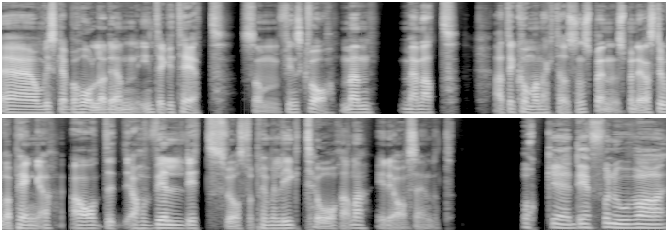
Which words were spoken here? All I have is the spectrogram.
Eh, om vi ska behålla den integritet som finns kvar. Men, men att, att det kommer en aktör som spenderar stora pengar, ja, det, jag har väldigt svårt för Premier League-tårarna i det avseendet. Och eh, det får nog vara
